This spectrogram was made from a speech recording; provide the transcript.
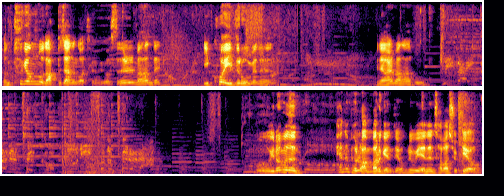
전투 경로 나쁘지 않은 것 같아요. 이거 쓸만한데? 이코에 이 들어오면은 그냥 할만하고. 오 이러면은 팬은 별로 안 마르겠는데요? 그리고 얘는 잡아줄게요.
